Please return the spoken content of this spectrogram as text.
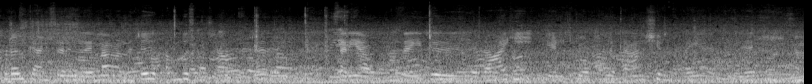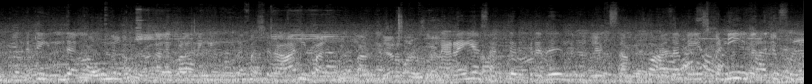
குடல் கேன்சர் இதெல்லாம் வந்துட்டு கம்பு சாப்பிட்டா வந்துட்டு சரியாகும். இந்த இது ராகி எடுத்துட்டோம்னா அது கால்சியம் நிறைய இருக்குது. நமக்கு வந்துட்டு இந்த கவுமில் கொடுக்காத குழந்தைங்க கூட ஃபஸ்ட்டு ராகி பால் கொடுப்பாங்க. ஸோ நிறைய சத்து இருக்கிறது இந்த மில்லட்ஸ் தான். அதை பேஸ் பண்ணி வந்துட்டு ஃபுல்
